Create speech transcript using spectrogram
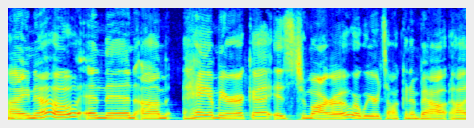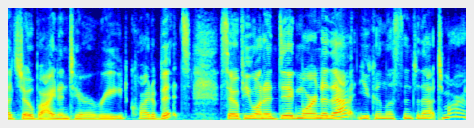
I know. And then um, Hey America is tomorrow, where we were talking about uh, Joe Biden and Tara Reade quite a bit. So if you want to dig more into that, you can listen to that tomorrow.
